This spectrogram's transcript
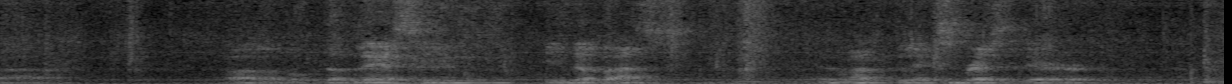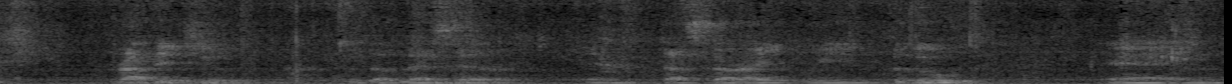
uh, uh, the blessing in the past and want to express their gratitude to the blesser, and that's the right way to do. And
